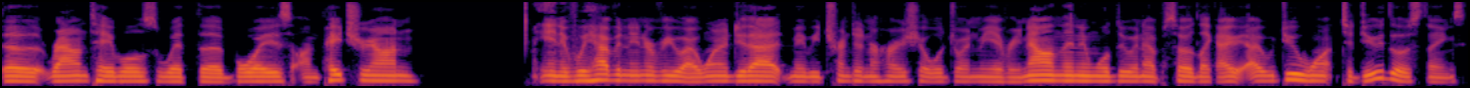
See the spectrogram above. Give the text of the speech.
the roundtables with the boys on Patreon and if we have an interview, I want to do that. Maybe Trenton or Horatio will join me every now and then, and we'll do an episode. Like I, I do want to do those things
